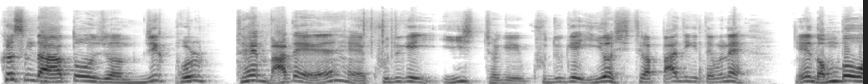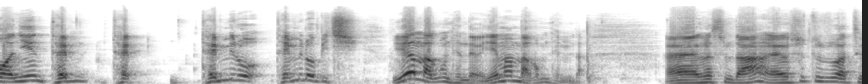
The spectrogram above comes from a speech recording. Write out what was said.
그렇습니다. 또, 저, 닉 볼, 대 마대 예, 구두개 이 저기 구두개 이어시트가 빠지기 때문에 얘 넘버원인 데, 데, 데미로 데미로비치 얘만 막으면 된다. 얘만 막으면 됩니다. 예, 그렇습니다. 예, 슈투트와트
